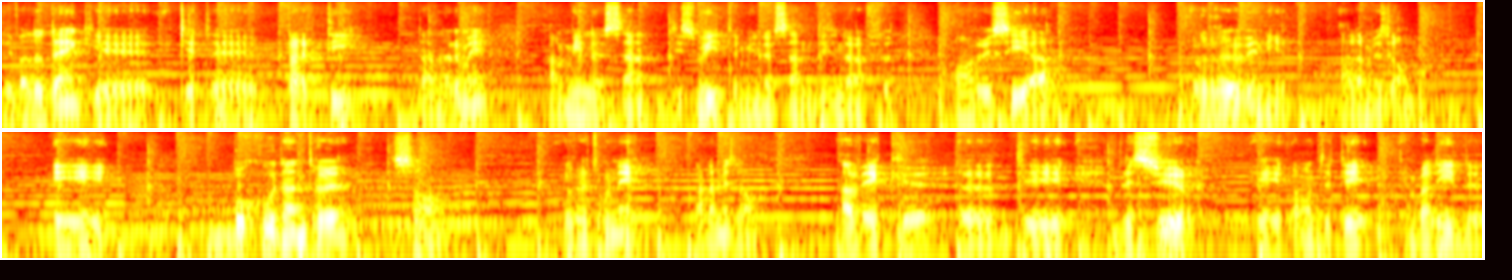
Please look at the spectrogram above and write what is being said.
Les Valdotins qui, étaient partis dans l'armée en 1918 et 1919 ont réussi à revenir à la maison et beaucoup d'entre eux sont retournés à la maison avec euh, des blessures et ont été invalides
